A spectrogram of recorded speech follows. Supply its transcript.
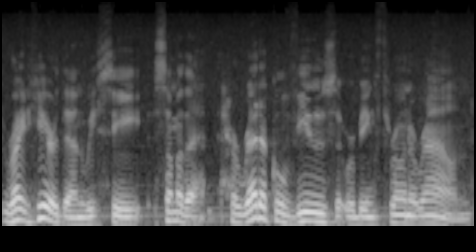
right here. Then we see some of the heretical views that were being thrown around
